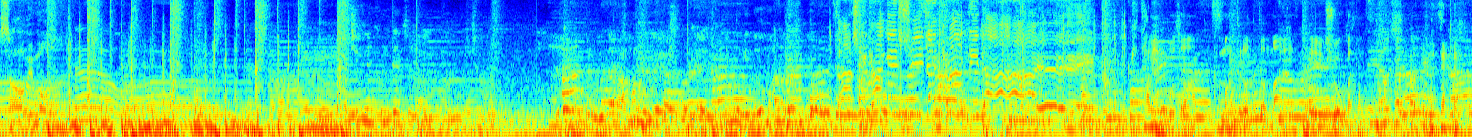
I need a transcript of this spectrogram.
사업이 뭐 지금 콘텐츠는 그렇지 않아요. 우리나라들 우리나라 한국에 원래 인물이 너무 많아가지고 다시 강의 시작합니다 예. 비타민 모자 금방 들었던 말이 제일 주옥 같았어.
